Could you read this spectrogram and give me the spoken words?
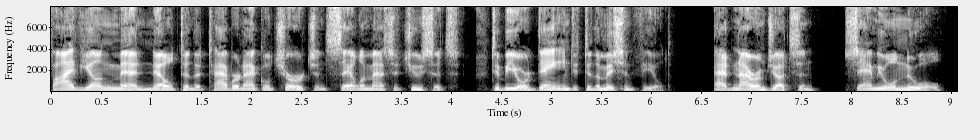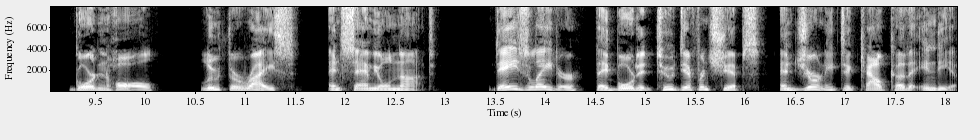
five young men knelt in the Tabernacle Church in Salem, Massachusetts, to be ordained to the mission field. Adoniram Judson, Samuel Newell, Gordon Hall, Luther Rice, and Samuel Nott. Days later, they boarded two different ships and journeyed to Calcutta, India.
